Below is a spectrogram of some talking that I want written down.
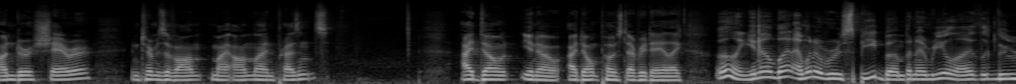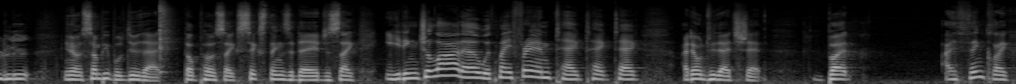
undersharer in terms of on my online presence. I don't, you know, I don't post every day like, oh, you know what? I went over a speed bump and I realized, like, you know, some people do that. They'll post like six things a day, just like eating gelato with my friend, tag, tag, tag. I don't do that shit. But I think, like,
